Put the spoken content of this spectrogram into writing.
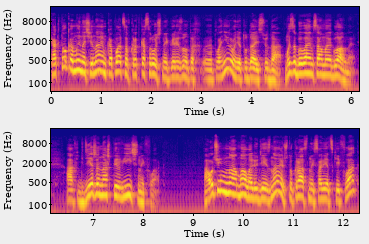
как только мы начинаем копаться в краткосрочных горизонтах э, планирования туда и сюда, мы забываем самое главное. А где же наш первичный флаг? А очень мало людей знают, что красный советский флаг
